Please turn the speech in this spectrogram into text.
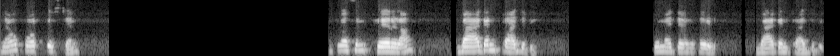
Now, fourth question. It was in Kerala, wagon tragedy. You might have heard wagon tragedy.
